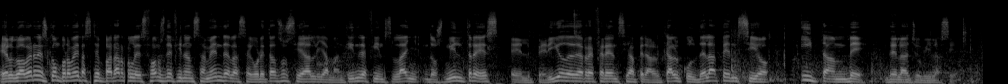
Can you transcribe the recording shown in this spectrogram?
El govern es compromet a separar les fonts de finançament de la Seguretat Social i a mantindre fins l'any 2003 el període de referència per al càlcul de la pensió i també de la jubilació.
